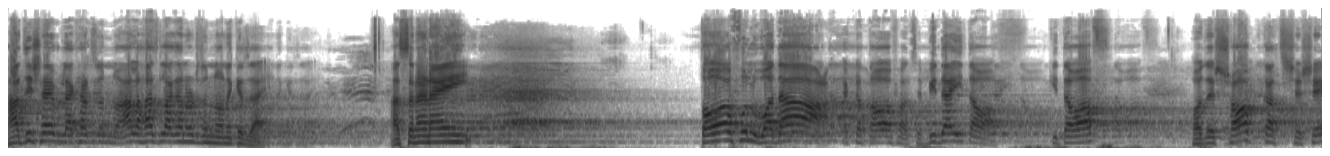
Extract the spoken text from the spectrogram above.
হাজি সাহেব লেখার জন্য আল হাজ লাগানোর জন্য অনেকে যায়। আছে না নাই? তাওয়াফুল ওয়াদা, একটা তাওয়াফ আছে, বিদায়ী তাওয়াফ। কি তাওয়াফ? হজের সব কাজ শেষে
